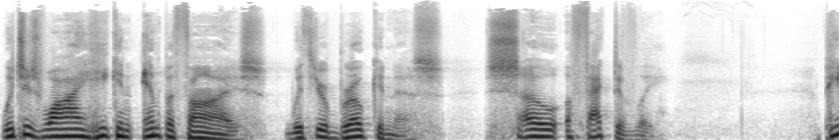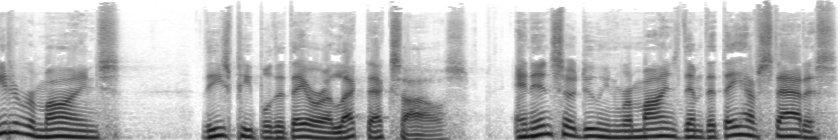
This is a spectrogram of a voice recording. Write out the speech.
which is why he can empathize with your brokenness so effectively. Peter reminds these people that they are elect exiles, and in so doing, reminds them that they have status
